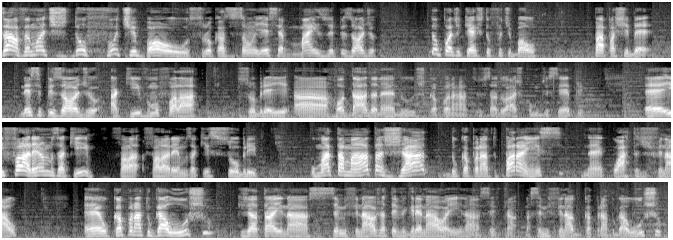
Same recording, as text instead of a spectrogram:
salve amantes do futebol! São e esse é mais um episódio do podcast do futebol Papa Chibé. Nesse episódio aqui vamos falar sobre aí a rodada né, dos campeonatos estaduais, como de sempre. É, e falaremos aqui, fala, falaremos aqui sobre o mata-mata já do Campeonato Paraense, né, quarta de final. É, o Campeonato Gaúcho, que já está aí na semifinal, já teve Grenal aí na semifinal, na semifinal do Campeonato Gaúcho.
